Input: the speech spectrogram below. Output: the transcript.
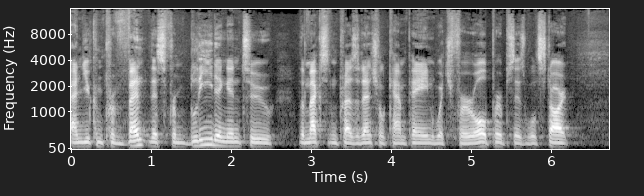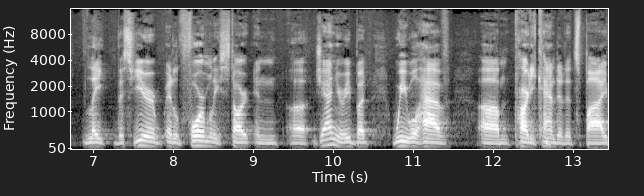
and you can prevent this from bleeding into the Mexican presidential campaign, which for all purposes will start late this year. It'll formally start in uh, January, but we will have um, party candidates by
